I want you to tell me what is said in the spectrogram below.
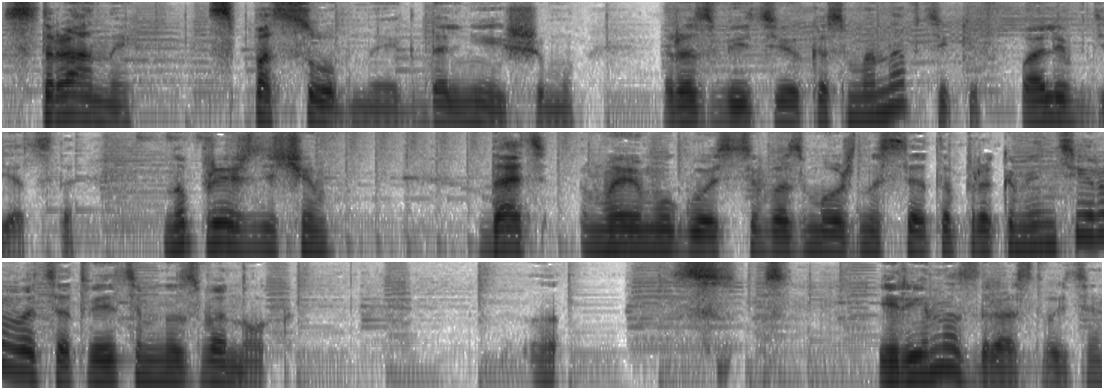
страны, способные к дальнейшему развитию космонавтики, впали в детство. Но прежде чем дать моему гостю возможность это прокомментировать, ответим на звонок. Э, Ирина, здравствуйте.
